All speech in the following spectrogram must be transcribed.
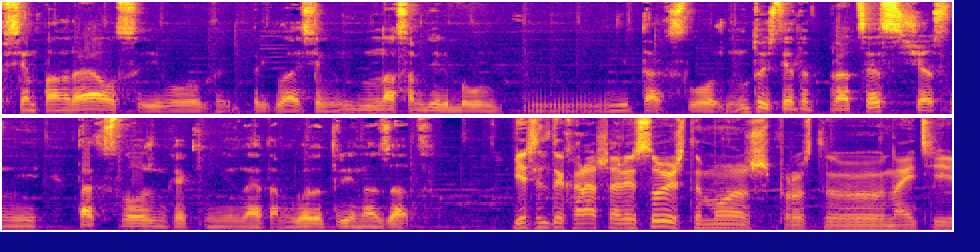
всем понравился, его пригласили. Ну, на самом деле было не так сложно. Ну, то есть этот процесс сейчас не так сложен, как, не знаю, там года три назад. Если ты хорошо рисуешь, ты можешь просто найти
